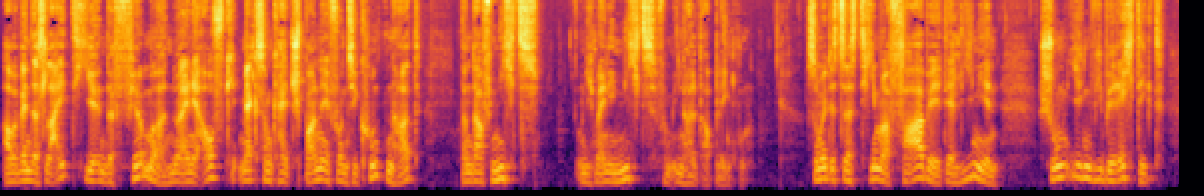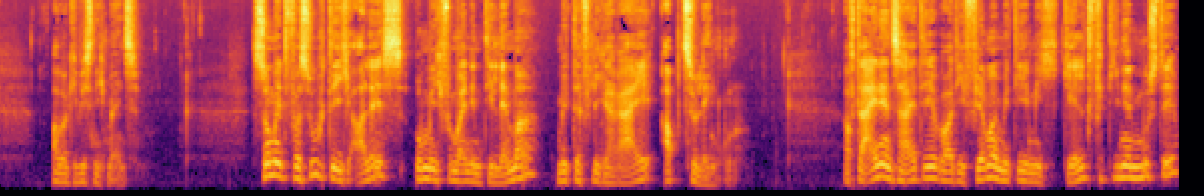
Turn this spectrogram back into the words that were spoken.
Aber wenn das Leittier in der Firma nur eine Aufmerksamkeitsspanne von Sekunden hat, dann darf nichts, und ich meine nichts, vom Inhalt ablenken. Somit ist das Thema Farbe der Linien schon irgendwie berechtigt, aber gewiss nicht meins. Somit versuchte ich alles, um mich von meinem Dilemma mit der Fliegerei abzulenken. Auf der einen Seite war die Firma, mit der ich Geld verdienen musste,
